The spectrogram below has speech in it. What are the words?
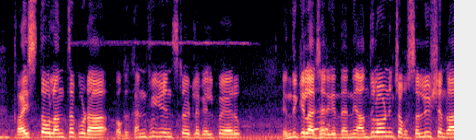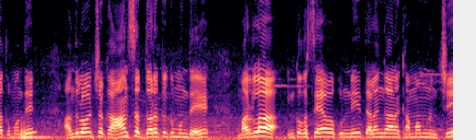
క్రైస్తవులంతా కూడా ఒక కన్ఫ్యూజన్ స్టేట్లోకి వెళ్ళిపోయారు. ఎందుకు ఇలా జరిగిందని? అందులో నుంచి ఒక సొల్యూషన్ రాకముందే అందులో నుంచి ఒక ఆన్సర్ దొరకకముందే మరలా ఇంకొక సేవకుడిని తెలంగాణ ఖమ్మం నుంచి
